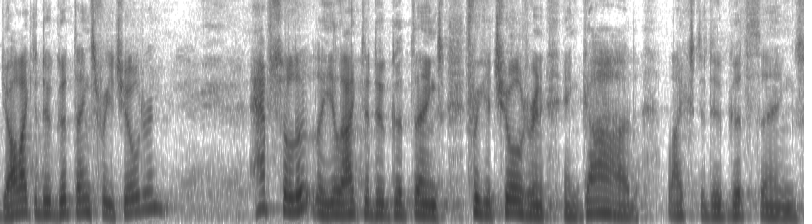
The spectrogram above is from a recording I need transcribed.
Do y'all like to do good things for your children? Absolutely, you like to do good things for your children, and God likes to do good things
